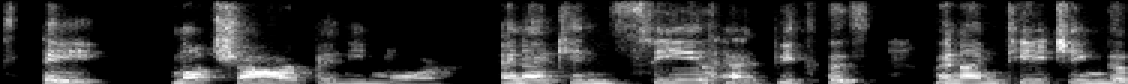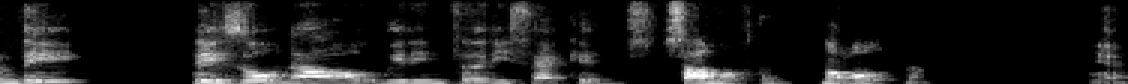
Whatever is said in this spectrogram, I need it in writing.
state, not sharp anymore. And I can see that because when I'm teaching them, they they zone out within 30 seconds. Some of them, not all of them. Yeah.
